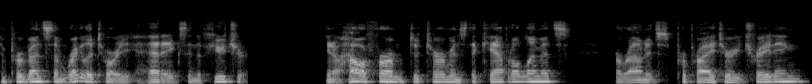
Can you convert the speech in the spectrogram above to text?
and prevent some regulatory headaches in the future. You know, how a firm determines the capital limits around its proprietary trading,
